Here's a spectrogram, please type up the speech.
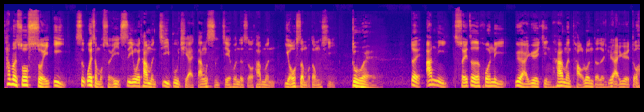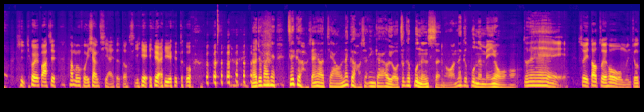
他们说随意。是为什么随意？是因为他们记不起来当时结婚的时候他们有什么东西。对，对啊，你随着婚礼越来越近，他们讨论的人越来越多，你就会发现他们回想起来的东西也越来越多。然后就发现这个好像要加哦，那个好像应该要有，这个不能省哦，那个不能没有哦。对，所以到最后我们就。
